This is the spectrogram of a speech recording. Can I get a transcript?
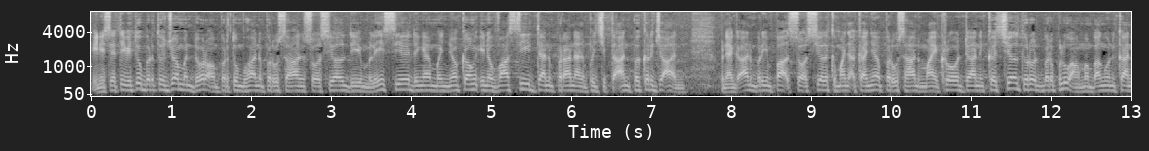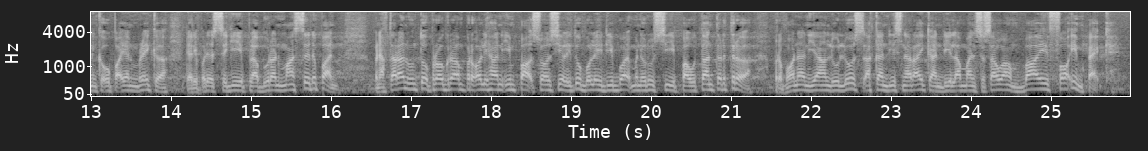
Inisiatif itu bertujuan mendorong pertumbuhan perusahaan sosial di Malaysia dengan menyokong inovasi dan peranan penciptaan pekerjaan. Perniagaan berimpak sosial kebanyakannya perusahaan mikro dan kecil turut berpeluang membangunkan keupayaan mereka daripada segi pelaburan masa depan. Pendaftaran untuk program perolehan impak sosial itu boleh dibuat menerusi pautan tertera. Permohonan yang lulus akan disenaraikan di laman sesawang Buy for Impact.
